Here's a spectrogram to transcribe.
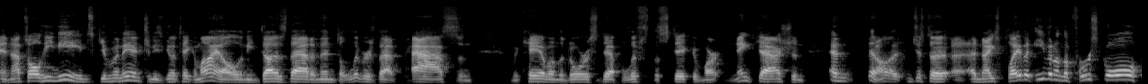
and that's all he needs give him an inch and he's going to take a mile and he does that and then delivers that pass and Mikheyev on the doorstep lifts the stick of Martin Necas and and you know just a, a nice play but even on the first goal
